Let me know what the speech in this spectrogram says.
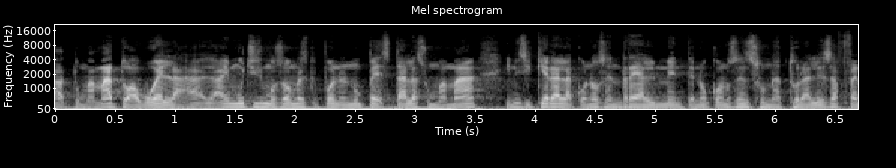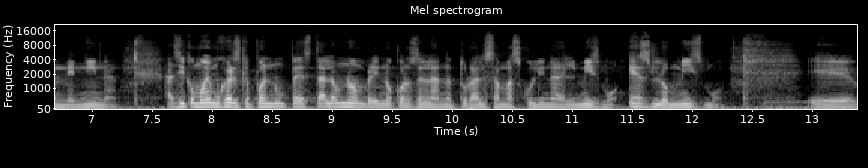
a tu mamá, a tu abuela. Hay muchísimos hombres que ponen en un pedestal a su mamá y ni siquiera la conocen realmente, no conocen su naturaleza femenina. Así como hay mujeres que ponen en un pedestal a un hombre y no conocen la naturaleza masculina del mismo. Es lo mismo. Eh,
